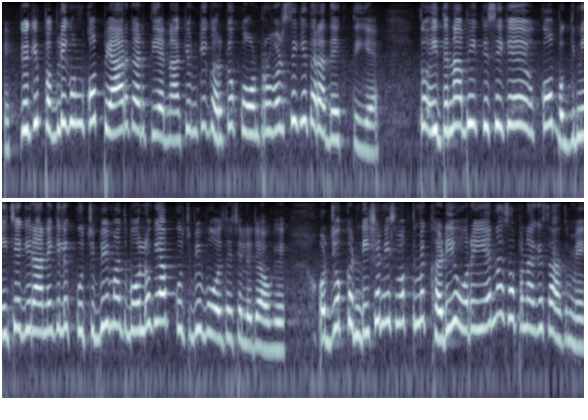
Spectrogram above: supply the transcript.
क्योंकि पब्लिक उनको प्यार करती है ना कि उनके घर को कॉन्ट्रोवर्सी की तरह देखती है। तो इतना भी किसी के को नीचे गिराने के लिए कुछ भी मत बोलो कि आप कुछ भी बोलते चले जाओगे। और जो कंडीशन इस वक्त में खड़ी हो रही है ना सपना के साथ में,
